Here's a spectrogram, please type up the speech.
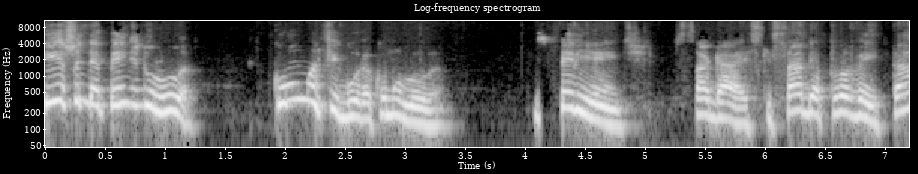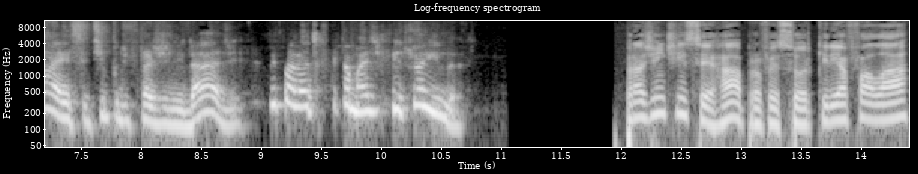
E isso independe do Lula. Com uma figura como Lula, experiente, sagaz, que sabe aproveitar esse tipo de fragilidade, parece que fica mais difícil ainda. Para a gente encerrar, professor, queria falar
